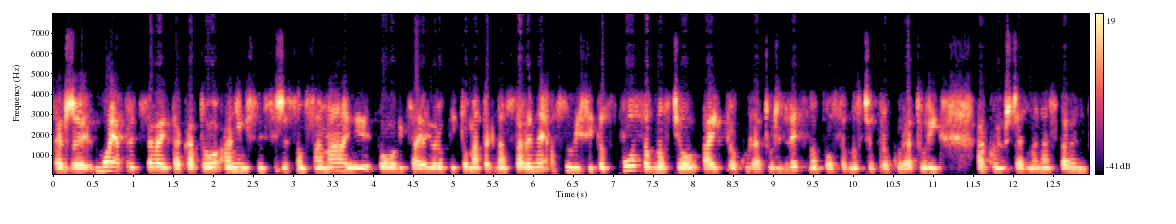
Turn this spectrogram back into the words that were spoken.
Takže moja predstava je takáto a nemyslím si, že som sama, je polovica Európy to má tak nastavené a súvisí to s pôsobnosťou aj prokuratúry, s vecnou pôsobnosťou prokuratúry, ako ju štát má nastavenú.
